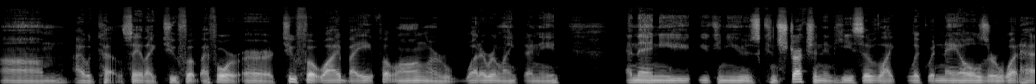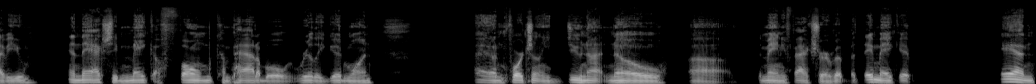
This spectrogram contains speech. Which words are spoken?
Um, I would cut, say, like two foot by four or two foot wide by eight foot long, or whatever length I need. And then you you can use construction adhesive like liquid nails or what have you. And they actually make a foam compatible, really good one. I unfortunately do not know uh, the manufacturer of it, but they make it. And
